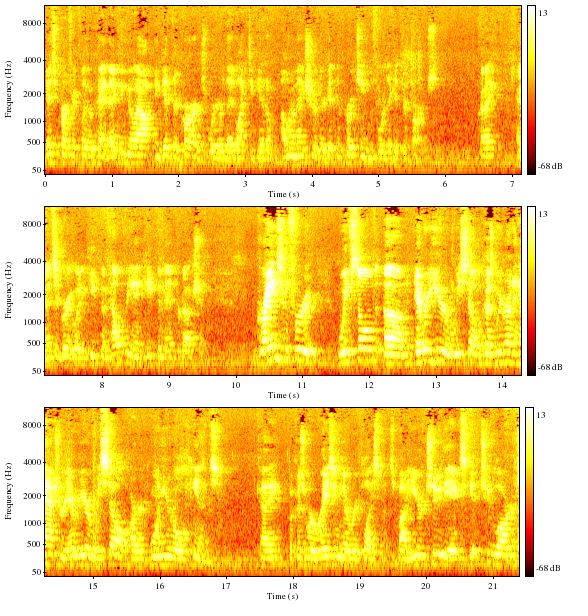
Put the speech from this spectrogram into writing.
it's perfectly okay. They can go out and get their carbs wherever they'd like to get them. I want to make sure they're getting the protein before they get their carbs. Okay? And it's a great way to keep them healthy and keep them in production. Grains and fruit. We've sold, um, every year we sell, because we run a hatchery, every year we sell our one-year-old hens okay, because we're raising their replacements. By year two, the eggs get too large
